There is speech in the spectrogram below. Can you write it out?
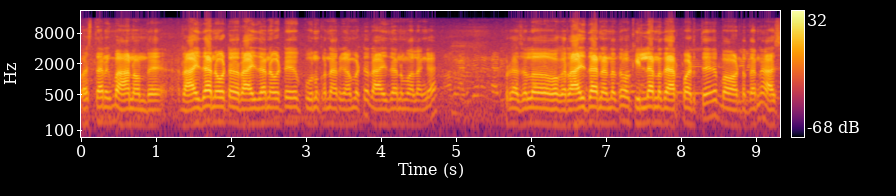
ప్రస్తుతానికి బాగానే ఉంది. రాజధాని ఒకటి రాజధాని ఒకటి పూనుకున్నారు కాబట్టి రాజధాని మూలంగా ప్రజలు ఒక రాజధాని అన్నది ఒక ఇల్లు అన్నది ఏర్పడితే బాగుంటుందని ఆశ.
